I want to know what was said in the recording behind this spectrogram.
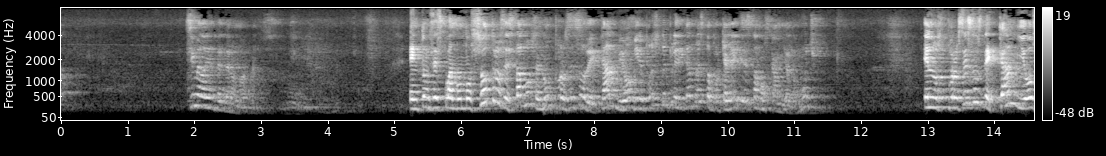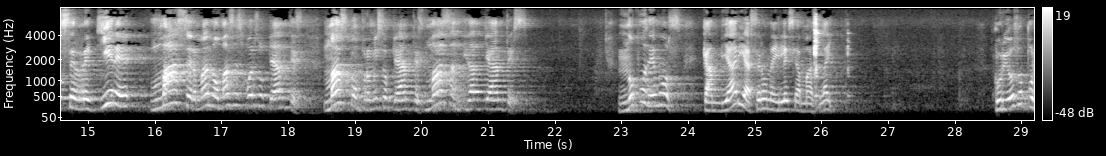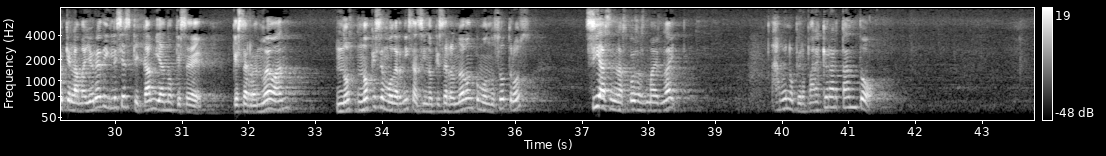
¿Sí me doy a entender o no, hermanos? Entonces, cuando nosotros estamos en un proceso de cambio, mire, por eso estoy predicando esto, porque a veces estamos cambiando mucho. En los procesos de cambio se requiere más, hermano, más esfuerzo que antes, más compromiso que antes, más santidad que antes. No podemos cambiar y hacer una iglesia más light. Curioso porque la mayoría de iglesias que cambian o que se, que se renuevan, no, no que se modernizan, sino que se renuevan como nosotros, sí hacen las cosas más light. Ah, bueno, pero ¿para qué orar tanto?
